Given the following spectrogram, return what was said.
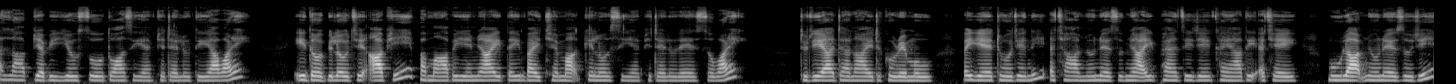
အလားပြက်ပြီးရုပ်ဆိုးသွားစေရန်ဖြစ်တယ်လို့သိရပါတယ်။ ဤသို့ပြုလုပ်ခြင်းအပြင်ဗမာဘရင်များ၏တိမ့်ပိုက်ခြင်းမှကင်းလွတ်စေရန်ဖြစ်တယ်လို့လည်းဆိုပါတယ်ဒုတိယဒဏ္ဍာရီတစ်ခုတွင်မူပရဲထိုးခြင်းသည်အခြားမျိုးနွယ်စုများ၏ဖန်ဆီးခြင်းခံရသည့်အချိန်မူလမျိုးနွယ်စုချင်း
